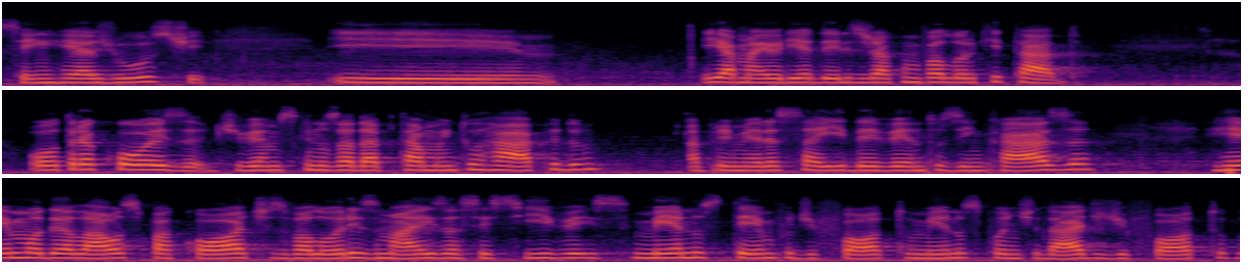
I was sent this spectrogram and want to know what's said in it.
sem reajuste e, e a maioria deles já com valor quitado. Outra coisa, tivemos que nos adaptar muito rápido. A primeira saída, eventos em casa, remodelar os pacotes, valores mais acessíveis, menos tempo de foto, menos quantidade de foto,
